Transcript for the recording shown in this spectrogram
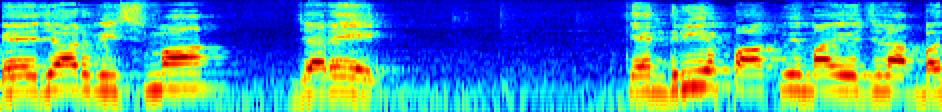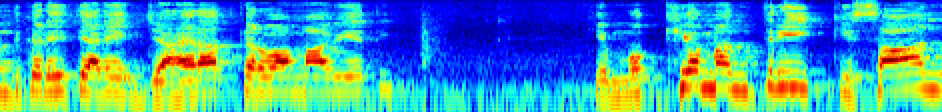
બે હજાર વીસમાં જ્યારે કેન્દ્રીય પાક વીમા યોજના બંધ કરી, ત્યારે એક જાહેરાત કરવામાં આવી હતી કે મુખ્યમંત્રી કિસાન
